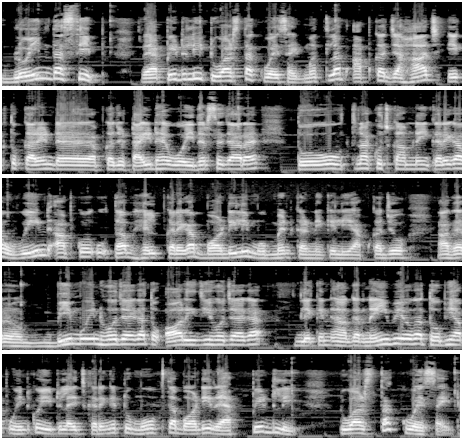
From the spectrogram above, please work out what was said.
Blowing the ship rapidly towards the quay side मतलब आपका जहाज़, एक तो करंट आपका जो टाइड है, वो इधर से जा रहा है तो वो उतना कुछ काम नहीं करेगा। विंड आपको तब हेल्प करेगा बॉडीली मूवमेंट करने के लिए। आपका जो, अगर बीम विंड हो जाएगा तो और इजी हो जाएगा। लेकिन अगर नहीं भी होगा तो भी आप विंड को यूटिलाइज करेंगे to move the body rapidly towards the quay side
